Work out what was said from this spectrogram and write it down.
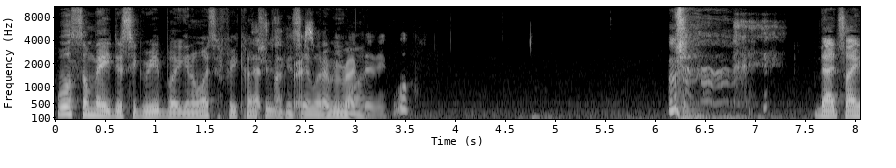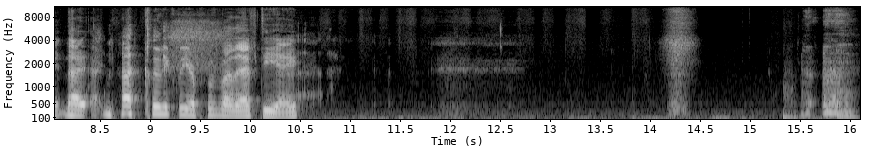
Well, some may disagree, but you know what? It's a free country. You can say whatever you right, want. That's not, not, not clinically approved by the FDA.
